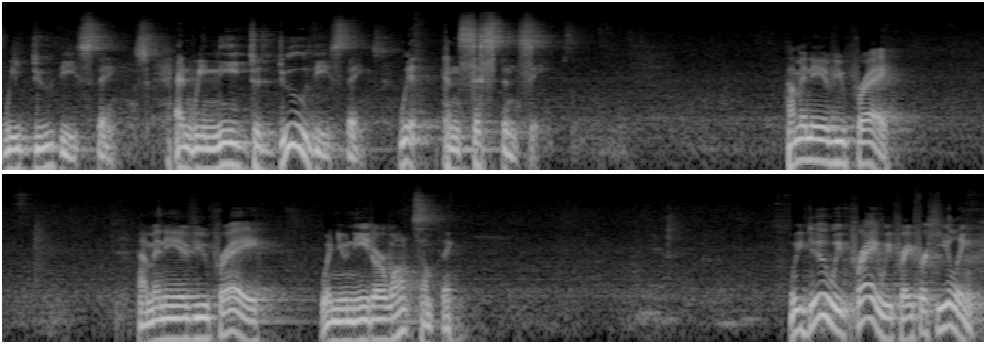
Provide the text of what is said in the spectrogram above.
we do these things. And we need to do these things with consistency. How many of you pray? How many of you pray when you need or want something? We do. We pray. We pray for healing.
